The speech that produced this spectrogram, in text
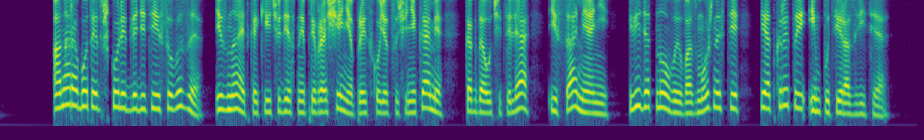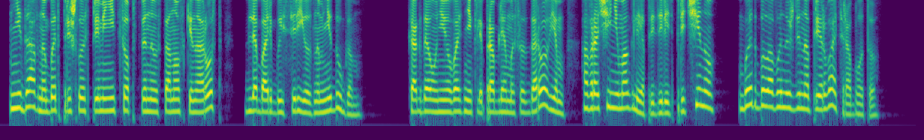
Она работает в школе для детей с УВЗ и знает, какие чудесные превращения происходят с учениками, когда учителя и сами они видят новые возможности и открытые им пути развития. Недавно Бет пришлось применить собственные установки на рост для борьбы с серьезным недугом. Когда у нее возникли проблемы со здоровьем, а врачи не могли определить причину, Бет была вынуждена прервать работу.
